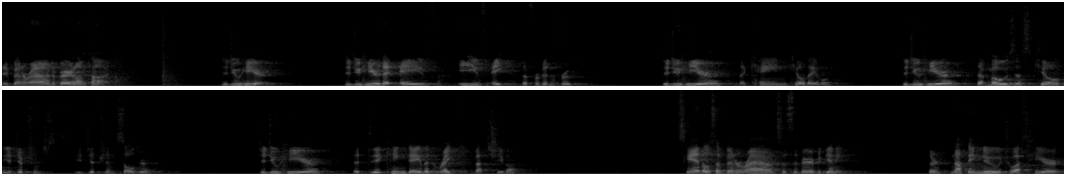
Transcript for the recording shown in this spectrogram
They've been around a very long time. Did you hear? Did you hear that Eve, Eve ate the forbidden fruit? Did you hear that Cain killed Abel? Did you hear that Moses killed the Egyptian, Egyptian soldier? Did you hear that King David raped Bathsheba? Scandals have been around since the very beginning. They're nothing new to us here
